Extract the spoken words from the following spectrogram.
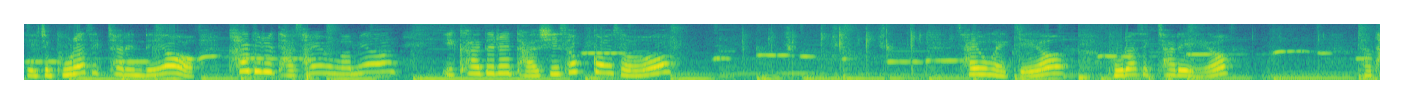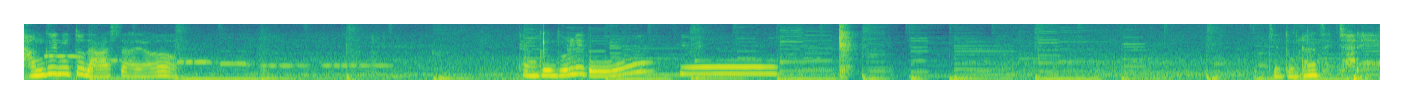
네, 이제 보라색 차례인데요. 카드를 다 사용하면 이 카드를 다시 섞어서 사용할게요. 보라색 차례예요. 자, 당근이 또 나왔어요. 당근 돌리고 뿅. 이제 노란색 차례예요.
